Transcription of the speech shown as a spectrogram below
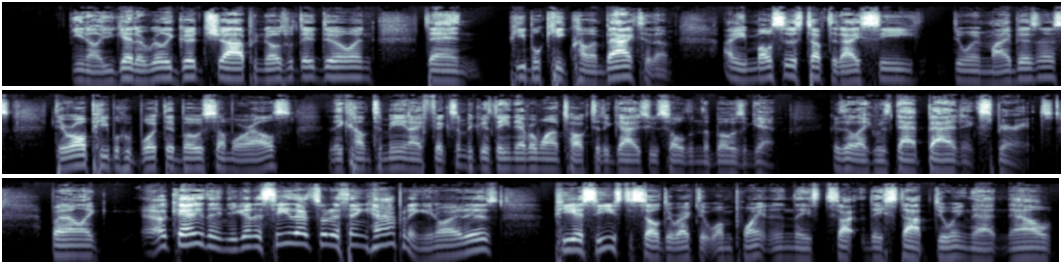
you know, you get a really good shop who knows what they're doing, then people keep coming back to them. I mean, most of the stuff that I see doing my business, they're all people who bought their bows somewhere else. They come to me and I fix them because they never want to talk to the guys who sold them the bows again because they're like, it was that bad an experience. But I'm like, okay, then you're going to see that sort of thing happening. You know what it is? PSE used to sell direct at one point, and they they stopped doing that. Now,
